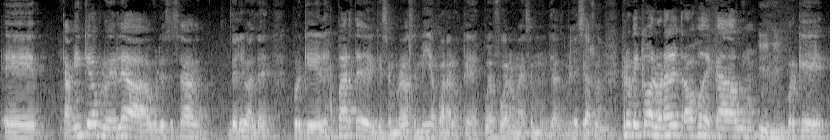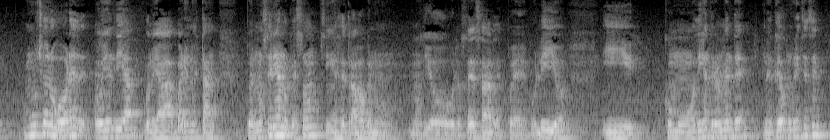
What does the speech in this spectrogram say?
Eh, también quiero aplaudirle a Julio César Deli Valdés, porque él es parte del que sembró la semilla para los que después fueron a ese Mundial 2018. Exactamente. Creo que hay que valorar el trabajo de cada uno, Ujú. porque muchos de los jugadores hoy en día, bueno, ya varios no están, pero no serían lo que son sin ese trabajo que nos, nos dio Julio César, después Bolillo. Y como dije anteriormente, me quedo con Christensen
